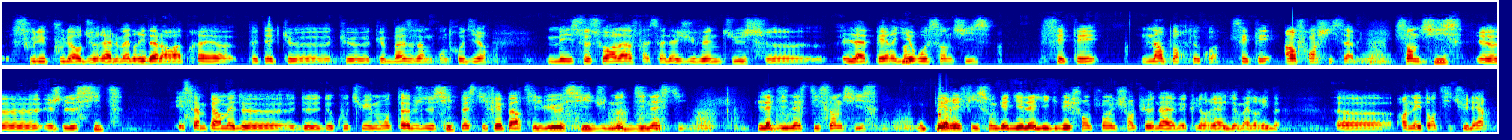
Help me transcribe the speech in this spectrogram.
sous les couleurs du Real Madrid. Alors après, euh, peut-être que, que, que Baz va me contredire, mais ce soir-là, face à la Juventus, euh, la paire Hierro-Sanchez, c'était n'importe quoi. C'était infranchissable. Sanchez, euh, je le cite, et ça me permet de, de, de continuer mon top. Je le cite parce qu'il fait partie lui aussi d'une autre dynastie, la dynastie Sanchez, où père et fils ont gagné la Ligue des Champions et le championnat avec le Real de Madrid euh, en étant titulaire.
